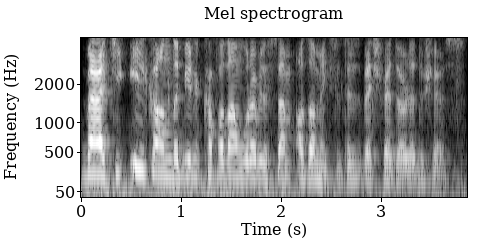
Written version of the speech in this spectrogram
Belki ilk anda birini kafadan vurabilirsem adam eksiltiriz 5 ve 4'e düşeriz.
